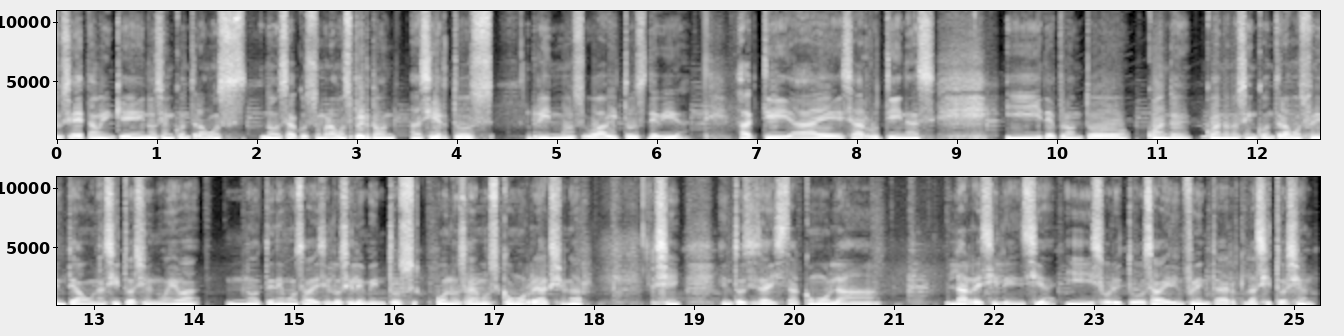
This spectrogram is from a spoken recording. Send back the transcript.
Sucede también que nos encontramos, nos acostumbramos, perdón, a ciertos ritmos o hábitos de vida, actividades, a rutinas y de pronto cuando, cuando nos encontramos frente a una situación nueva no tenemos a veces los elementos o no sabemos cómo reaccionar. ¿sí? Entonces ahí está como la, la resiliencia y sobre todo saber enfrentar la situación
